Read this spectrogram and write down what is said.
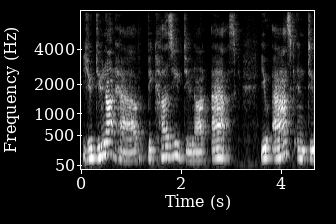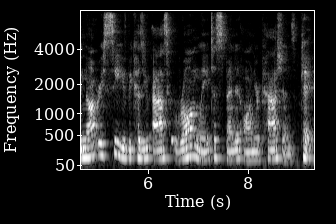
You do not have because you do not ask. You ask and do not receive because you ask wrongly to spend it on your passions. Okay,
